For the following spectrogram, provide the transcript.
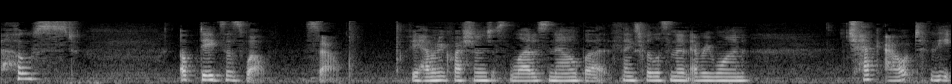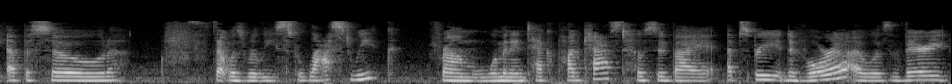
host updates as well. So if you have any questions, just let us know. But thanks for listening, everyone. Check out the episode that was released last week from Women in Tech podcast, hosted by Espree Devora. I was very,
